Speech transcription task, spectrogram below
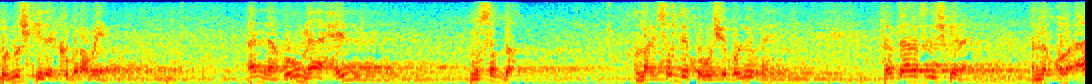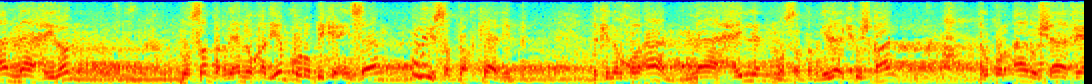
والمشكلة الكبرى وين؟ أنه ماحل مصدق. الله يصدقه وش يقول فهمت أنا في المشكلة؟ أن القرآن ماحل مصدق لأنه قد يمكر بك إنسان ولا يصدق كاذب. لكن القرآن ماحل مصدق. لذلك شوش قال؟ القرآن شافع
